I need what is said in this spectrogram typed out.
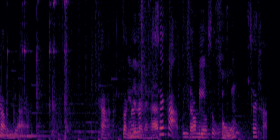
ค่ะวานิลลาค่ะ จากนั้นตีได้เลยนะครับใช่ค่ะ ตีความปีเร็วสูงสูง ใช่ค่ะ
